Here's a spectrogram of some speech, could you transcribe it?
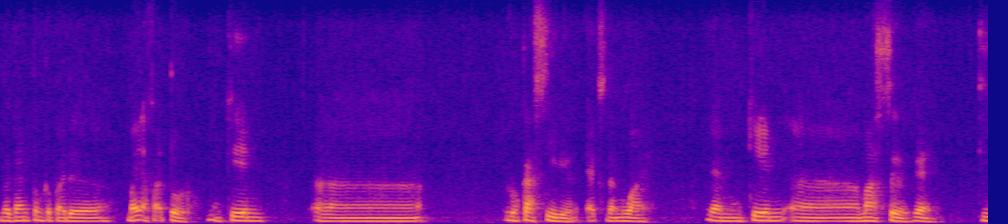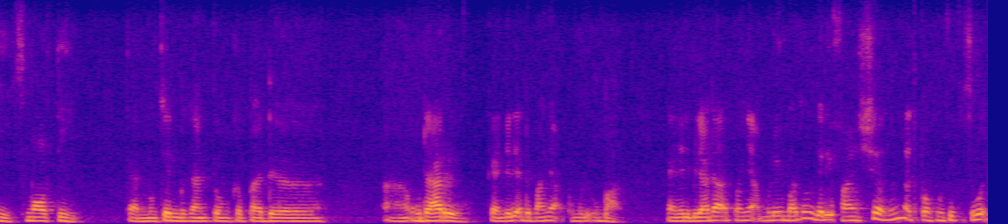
bergantung kepada banyak faktor. Mungkin uh, lokasi dia X dan Y. Kan mungkin uh, masa kan T, small t. Kan mungkin bergantung kepada uh, udara kan jadi ada banyak pemulih ubah. Kan jadi bila ada banyak pemulih ubah tu jadi function ataupun fungsi tersebut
